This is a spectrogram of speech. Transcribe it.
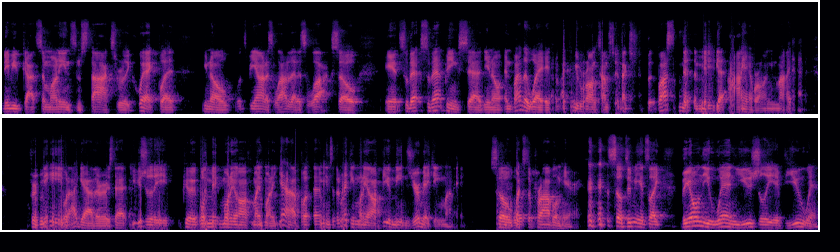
maybe you've got some money in some stocks really quick, but you know, let's be honest, a lot of that is luck. So and so that so that being said, you know, and by the way, I could be wrong, Tom. So in fact, Boston myth that maybe that I have wrong in my head. For me, what I gather is that usually people will make money off my money. Yeah, but that means that they're making money off you means you're making money. So what's the problem here? so to me, it's like they only win usually if you win.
